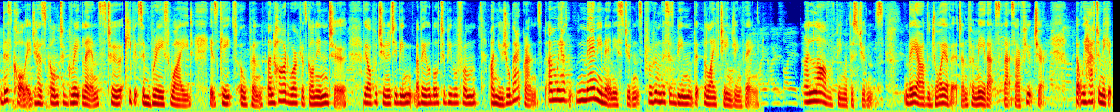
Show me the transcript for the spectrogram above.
This college has gone to great lengths to keep its embrace wide, its gates open, and hard work has gone into the opportunity being available to people from unusual backgrounds. And we have many, many students for whom this has been the, life changing thing. I love being with the students. They are the joy of it, and for me, that's, that's our future. But we have to make it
